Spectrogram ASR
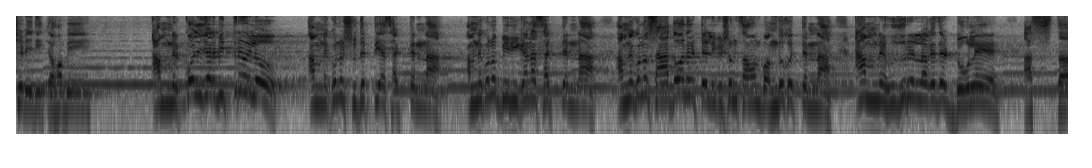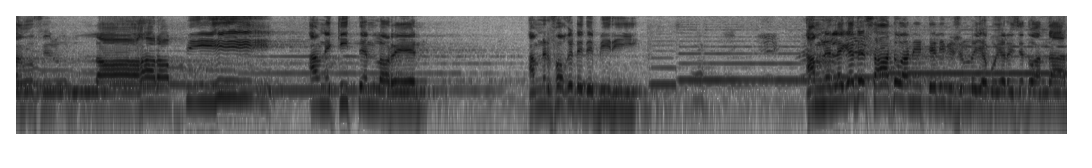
ছেড়ে দিতে হবে। আমনের কলজার ভিতরে হইল, আমনে কোনো সুদের টিয়া ছাড়তেন না আপনি কোনো বিরিগানা ছাড়তেন না আপনি কোনো সাদওয়ানের টেলিভিশন সাউন্ড বন্ধ করতেন না, আমনে হুজুরের লগে যে ডোলেন রাব্বি আপনি কীর্তেন লরেন আপনার পকেটে দে বিড়ি। আমনের লেগে দে চা দোয়ানে, টেলিভিশন লইয়া বইয়া রয়েছে দোয়ানদার।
